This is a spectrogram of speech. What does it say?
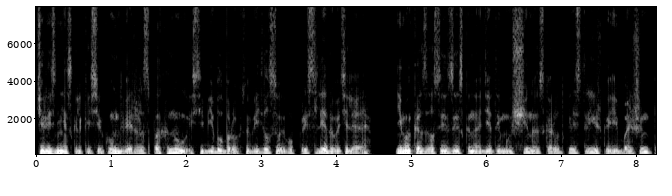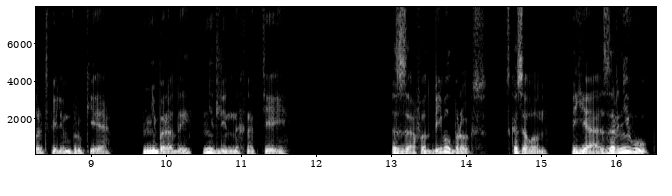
Через несколько секунд дверь распахнулась, и Библброкс увидел своего преследователя. Им оказался изысканно одетый мужчина с короткой стрижкой и большим портфелем в руке. Ни бороды, ни длинных ногтей. «Зафод Библброкс», — сказал он, — «я Зарнивуп.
